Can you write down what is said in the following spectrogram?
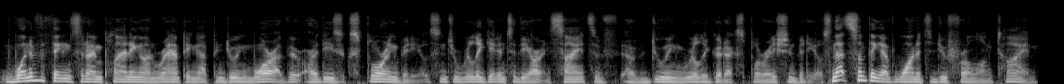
One of the things that I'm planning on ramping up and doing more of are these exploring videos and to really get into the art and science of, of doing really good exploration videos. And that's something I've wanted to do for a long time.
